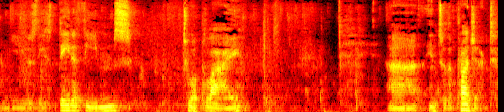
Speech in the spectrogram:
And you use these data themes to apply uh, into the project.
